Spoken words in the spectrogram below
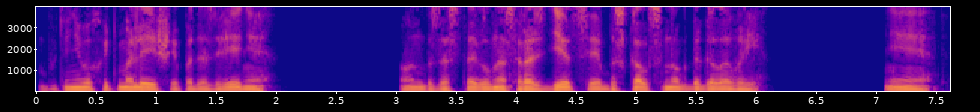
Будь у него хоть малейшее подозрение, он бы заставил нас раздеться и обыскал с ног до головы. Нет,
